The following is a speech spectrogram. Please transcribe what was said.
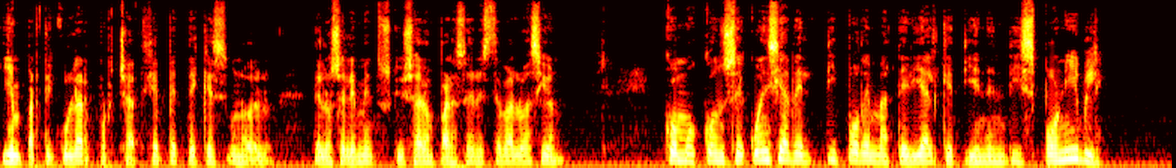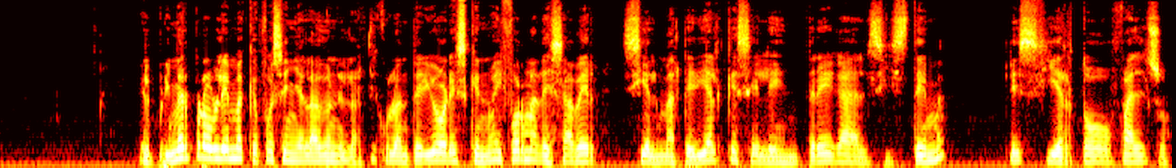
y en particular por ChatGPT, que es uno de, de los elementos que usaron para hacer esta evaluación, como consecuencia del tipo de material que tienen disponible. El primer problema que fue señalado en el artículo anterior es que no hay forma de saber si el material que se le entrega al sistema es cierto o falso.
